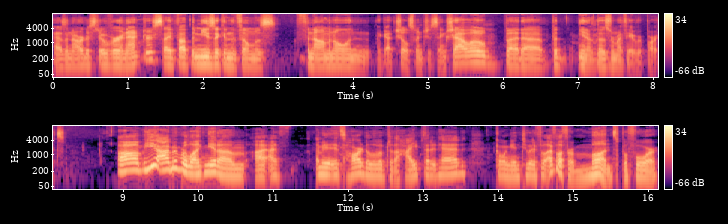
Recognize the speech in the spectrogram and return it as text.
as an artist over an actress. I thought the music in the film was phenomenal, and I got chills when she sang "Shallow." But uh, but you know, those were my favorite parts. Um, yeah, I remember liking it. Um, I, I, I mean, it's hard to live up to the hype that it had going into it. I felt, I felt for months before,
